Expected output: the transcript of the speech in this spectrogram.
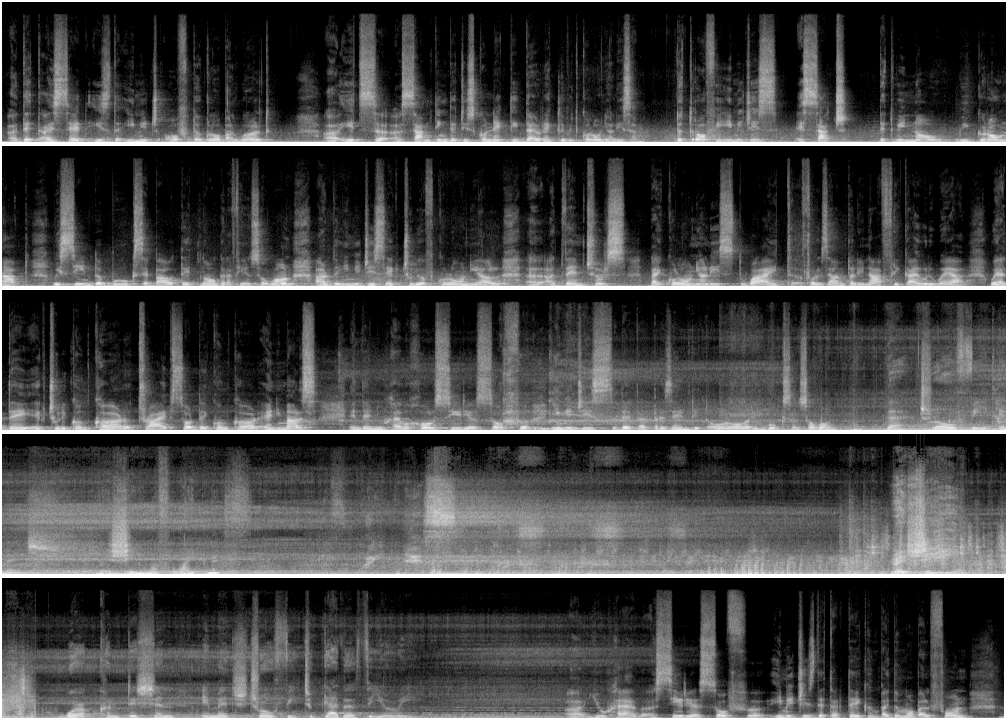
uh, that I said is the image of the global world, uh, it's uh, something that is connected directly with colonialism. The trophy images, as such, that we know, we grown up, we seen the books about ethnography and so on, are the images actually of colonial uh, adventures by colonialists, white, for example, in Africa, everywhere, where they actually conquer tribes or they conquer animals, and then you have a whole series of uh, images that are presented all over in books and so on. The trophy image, regime of whiteness regime. Work condition image trophy together theory. Uh, you have a series of uh, images that are taken by the mobile phone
